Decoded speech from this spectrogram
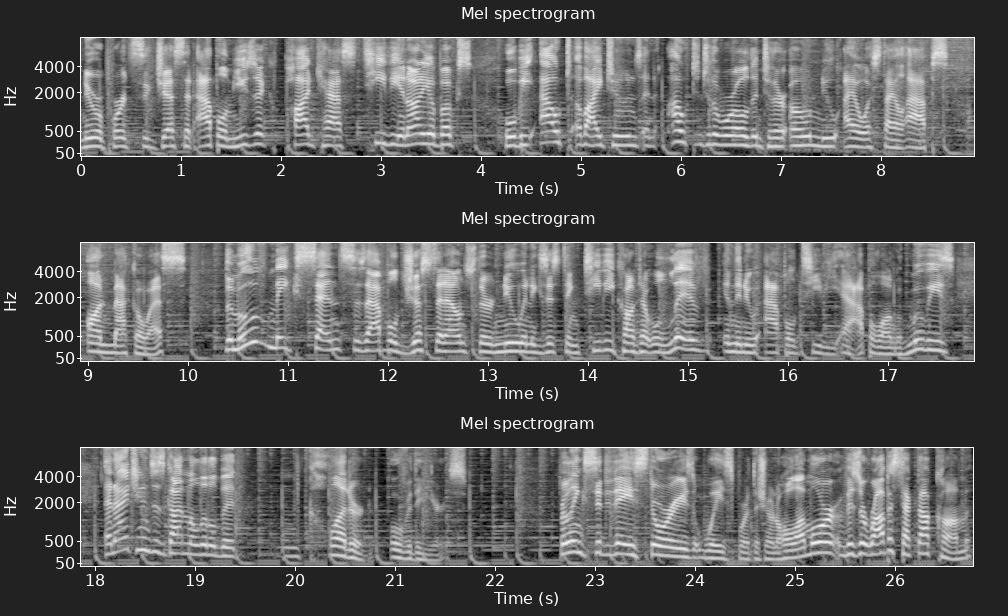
New reports suggest that Apple Music, podcasts, TV, and audiobooks will be out of iTunes and out into the world into their own new iOS style apps on macOS. The move makes sense as Apple just announced their new and existing TV content will live in the new Apple TV app along with movies, and iTunes has gotten a little bit cluttered over the years. For links to today's stories, ways to support the show, and a whole lot more, visit robistech.com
